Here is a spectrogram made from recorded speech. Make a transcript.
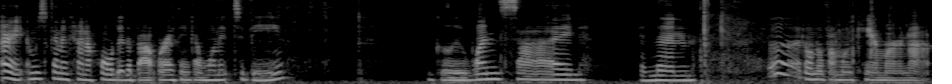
All right, I'm just gonna kind of hold it about where I think I want it to be. Glue one side, and then, oh, I don't know if I'm on camera or not.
